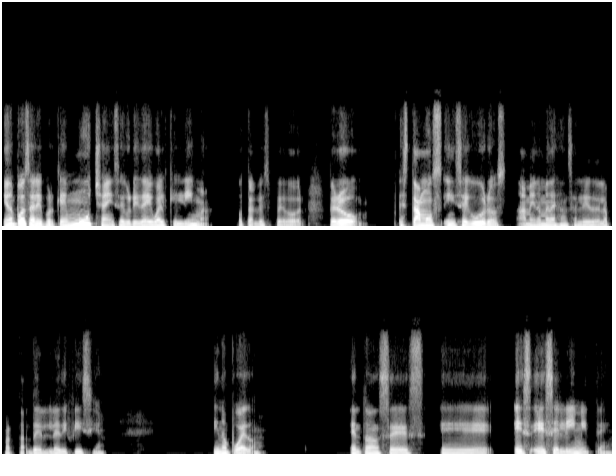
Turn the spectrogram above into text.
Yo no puedo salir porque hay mucha inseguridad, igual que Lima, o tal vez peor, pero estamos inseguros. A mí no me dejan salir de la del edificio y no puedo. Entonces, eh, es ese límite.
